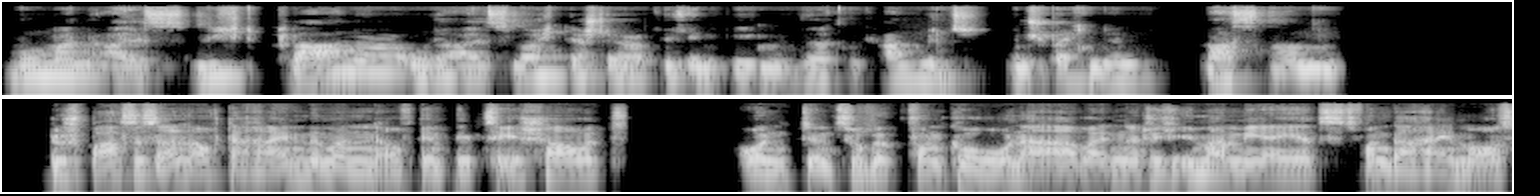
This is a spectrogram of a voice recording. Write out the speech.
wo man als Lichtplaner oder als Leuchthersteller natürlich entgegenwirken kann mit entsprechenden Maßnahmen. Du sprachst es an, auch daheim, wenn man auf dem PC schaut. Und im Zuge von Corona arbeiten natürlich immer mehr jetzt von daheim aus.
